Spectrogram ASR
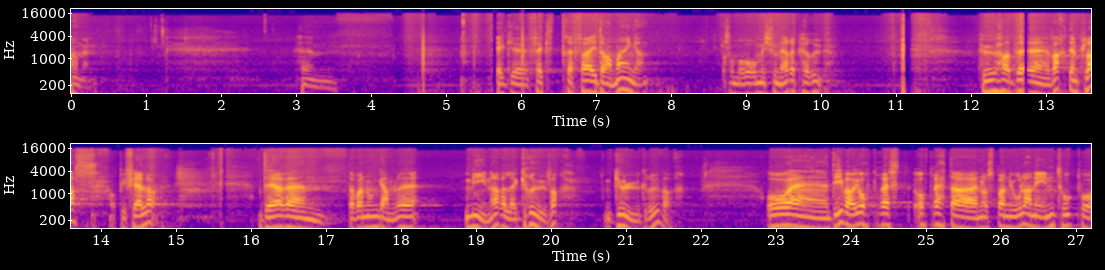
Amen. Jeg eh, fikk treffe ei dame en gang som har vært misjonær i Peru. Hun hadde vært en plass oppe i fjellet der eh, det var noen gamle miner, eller gruver. Gullgruver. Og eh, De var jo oppretta når spanjolene inntok på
